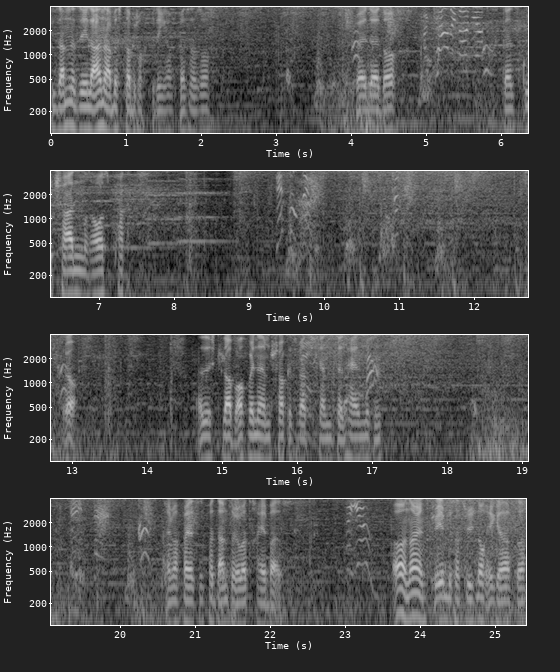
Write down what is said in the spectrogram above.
Die Sammlerseele an, aber ist glaube ich auch für den Kampf besser so. Weil der doch ganz gut Schaden rauspackt. Ja. Also ich glaube, auch wenn er im Schock ist, wird sich ganze Zeit heilen müssen. Einfach weil es ein verdammter Übertreiber ist. Oh nein, Schweben ist natürlich noch ekelhafter.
